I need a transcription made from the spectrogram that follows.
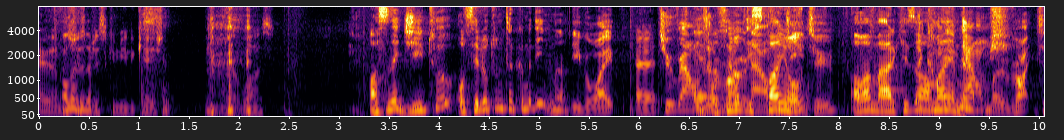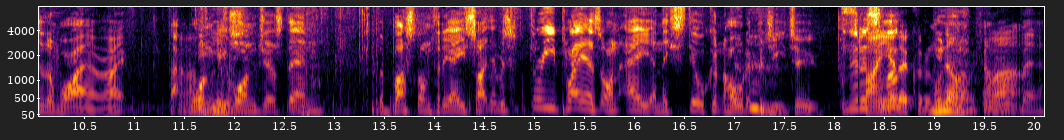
Evet, olabilir. Aslında G2 Ocelot'un takımı değil mi? Evet. E, Ocelot İspanyol ama merkezi Almanya mı yapmış? Though, right to the wire, right? That Ah, 1v1 just then. The bust onto the A site. There was three players on A and they still couldn't hold it for G2. Bu neresi lan? İspanya'da kurulmuş. Bu ne lan? We found Ama bear.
